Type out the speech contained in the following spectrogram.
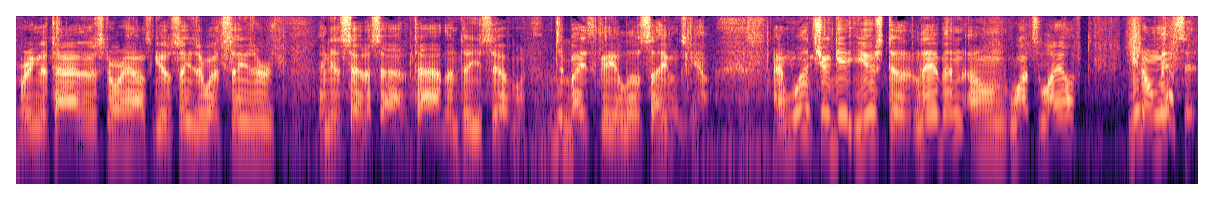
bring the tithe in the storehouse, give Caesar what's Caesar's, and then set aside a tithe unto yourself. Just basically a little savings account. And once you get used to living on what's left, you don't miss it.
